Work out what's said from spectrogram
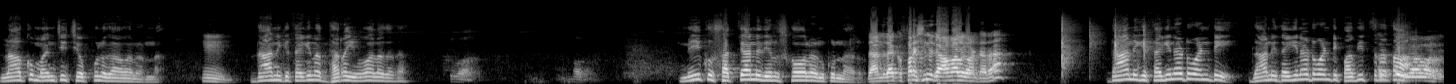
నాకు మంచి చెప్పులు కావాలన్నా. దానికి తగిన ధర ఇవ్వాలి కదా ఇవ్వాలి. బాగా. మీకు సత్యాన్ని తెలుసుకోవాలనుకున్నారు దాని దాకా ప్రశ్న కావాలిగా అంటారా దానికి తగినటువంటి దానికి తగినటువంటి పవిత్రత సత్యం కావాలి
